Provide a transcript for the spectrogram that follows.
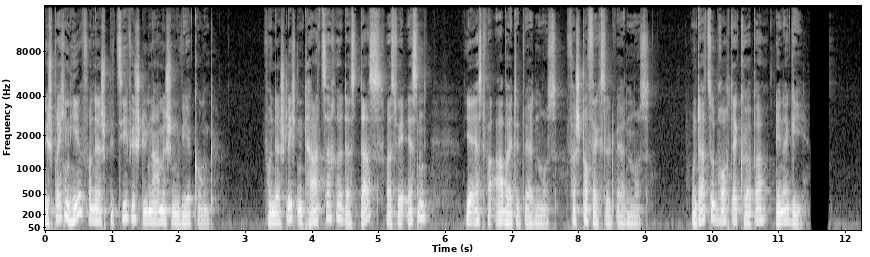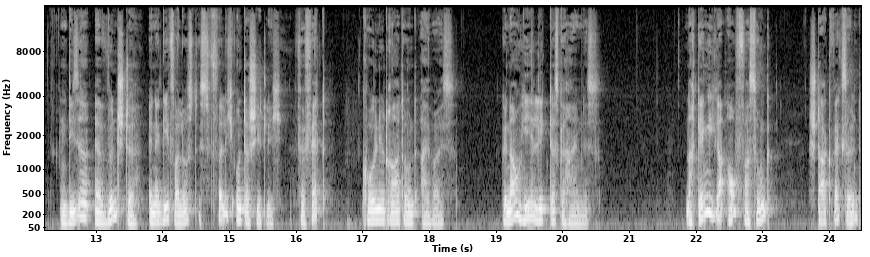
Wir sprechen hier von der spezifisch dynamischen Wirkung, von der schlichten Tatsache, dass das, was wir essen, ja erst verarbeitet werden muss, verstoffwechselt werden muss. Und dazu braucht der Körper Energie. Und dieser erwünschte Energieverlust ist völlig unterschiedlich für Fett, Kohlenhydrate und Eiweiß. Genau hier liegt das Geheimnis. Nach gängiger Auffassung, stark wechselnd,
